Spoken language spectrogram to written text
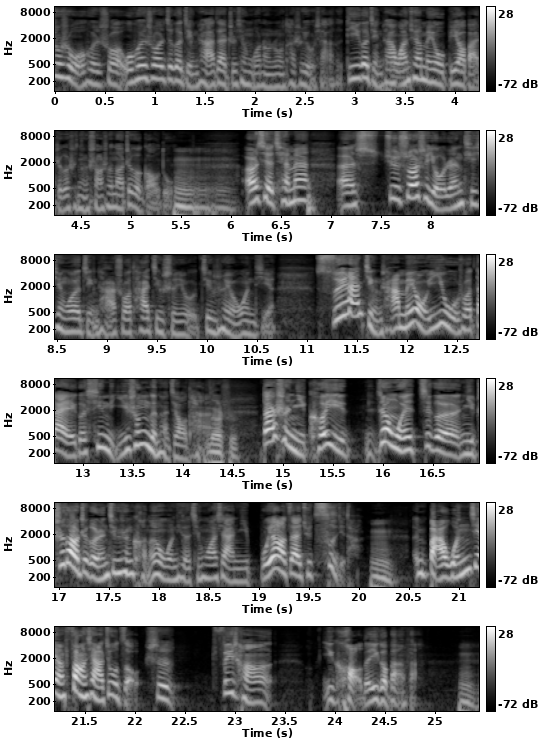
就是我会说，我会说这个警察在执行过程中他是有瑕疵。第一个，警察完全没有必要把这个事情上升到这个高度。嗯嗯嗯，而且前面呃，据说是有人提醒过警察说他精神有精神有问题。虽然警察没有义务说带一个心理医生跟他交谈，那是但是你可以认为这个你知道这个人精神可能有问题的情况下，你不要再去刺激他，嗯你把文件放下就走是非常一个好的一个办法。嗯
